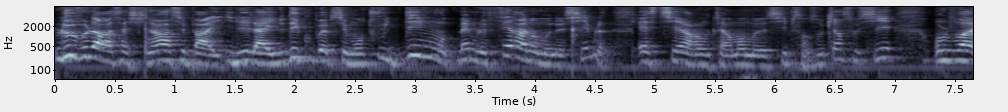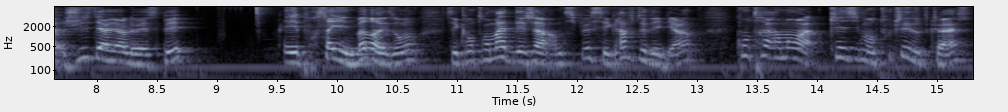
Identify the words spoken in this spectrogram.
le voleur assassinat, c'est pareil, il est là, il découpe absolument tout, il démonte même le fer à mono-cible. S-tier, hein, clairement mono-cible sans aucun souci. On le voit juste derrière le SP. Et pour ça, il y a une bonne raison, c'est quand on mate déjà un petit peu ses graphes de dégâts, contrairement à quasiment toutes les autres classes,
